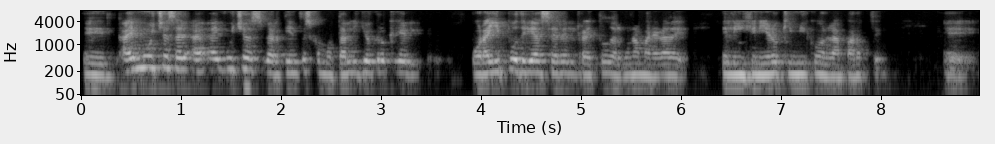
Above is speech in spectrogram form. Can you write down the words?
Eh, hay, muchas, hay, muchas vertientes como tal y yo creo que por ahí podría ser el reto de alguna manera de, del ingeniero químico en la parte. Eh,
